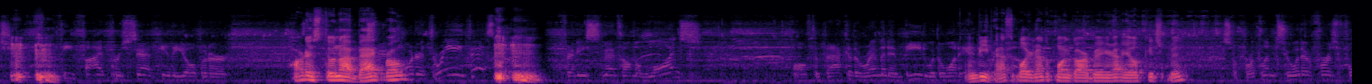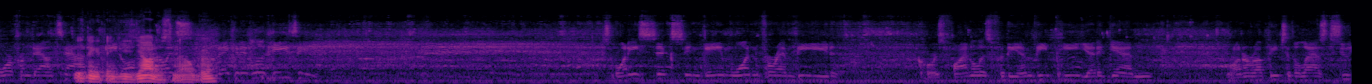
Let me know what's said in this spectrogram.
Harden's still not back, bro. Finney Smith on the launch. Off the back of the rim and Embiid with the one Embiid, pass the ball. You're not the point guard, bro. You're not Jokic, bro. So Brooklyn, two of their first four from downtown. This nigga think he's Giannis now, bro. 26 in game one for Embiid. Of course, finalist for the MVP yet again. Runner-up each of the last two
